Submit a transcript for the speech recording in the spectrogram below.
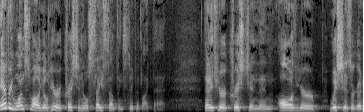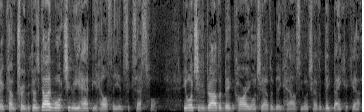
Every once in a while, you'll hear a Christian who will say something stupid like that. That if you're a Christian, then all of your wishes are going to come true because God wants you to be happy, healthy, and successful. He wants you to drive a big car. He wants you to have a big house. He wants you to have a big bank account.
